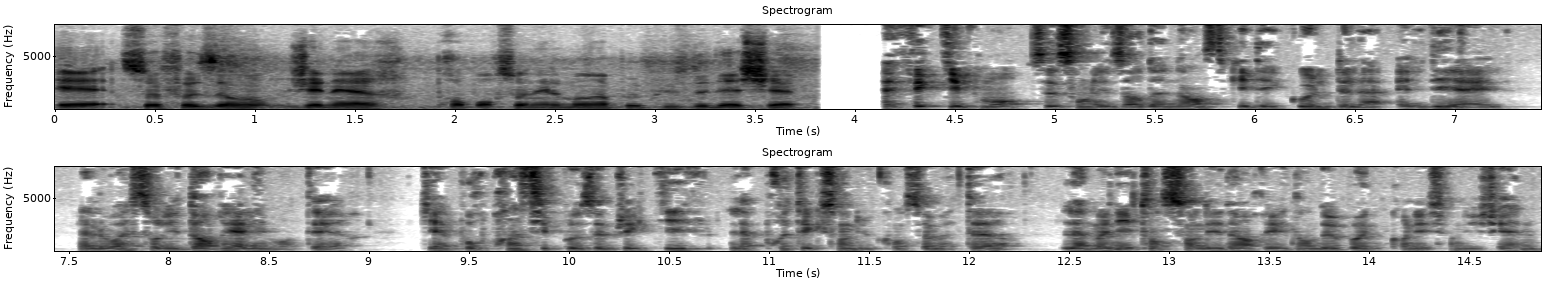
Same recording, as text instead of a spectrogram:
et ce faisant génèrent proportionnellement un peu plus de déchets. Effectivement, ce sont les ordonnances qui découlent de la LDAL, la loi sur les denrées alimentaires, qui a pour principaux objectifs la protection du consommateur, la manutention des denrées dans de bonnes conditions d'hygiène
